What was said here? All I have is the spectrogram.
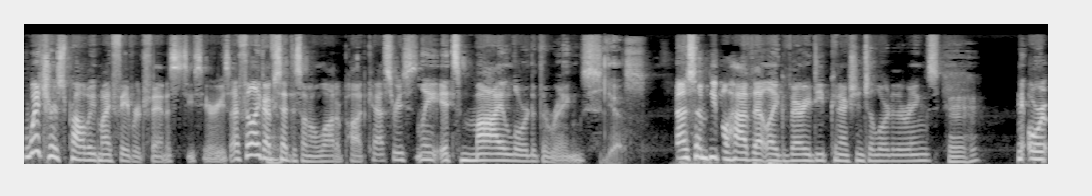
Witcher's probably my favorite fantasy series. I feel like. I've said this on a lot of podcasts recently. It's my Lord of the Rings. Yes. Now, some people have that like very deep connection to Lord of the Rings, Mm-hmm. or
